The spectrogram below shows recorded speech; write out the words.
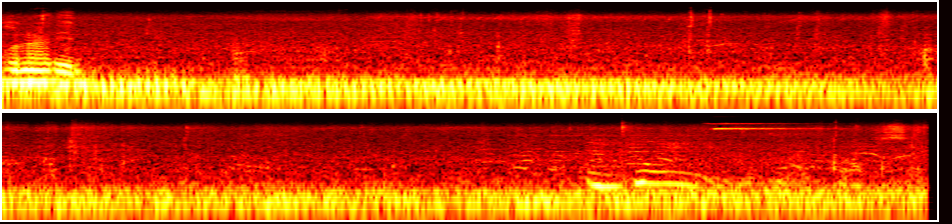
Po natin Hmm.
